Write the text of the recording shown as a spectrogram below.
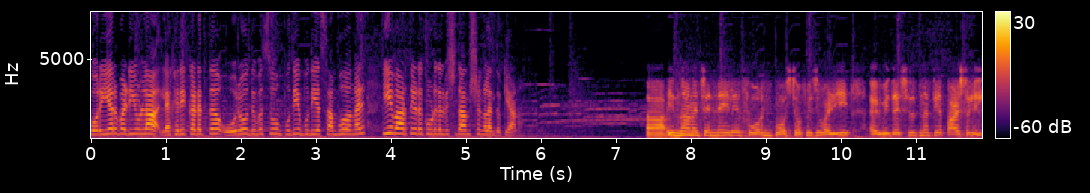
കൊറിയർ വഴിയുള്ള ലഹരിക്കടത്ത് ഓരോ ദിവസവും പുതിയ പുതിയ സംഭവങ്ങൾ. ഈ വാർത്തയുടെ കൂടുതൽ വിശദാംശങ്ങൾ എന്തൊക്കെയാണ്? ഇന്നാണ് ചെന്നൈയിലെ ഫോറിൻ പോസ്റ്റ് ഓഫീസ് വഴി വിദേശത്ത് നിന്നെത്തിയ പാഴ്സലിൽ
